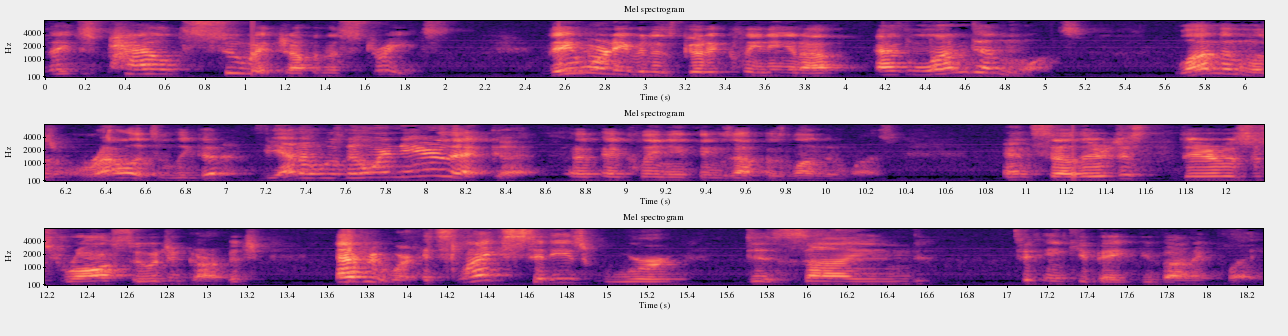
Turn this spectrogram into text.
they just piled sewage up in the streets. They weren't even as good at cleaning it up as London was. London was relatively good. Vienna was nowhere near that good at, cleaning things up as London was. And so there just there was just raw sewage and garbage everywhere. It's like cities were designed to incubate bubonic plague.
